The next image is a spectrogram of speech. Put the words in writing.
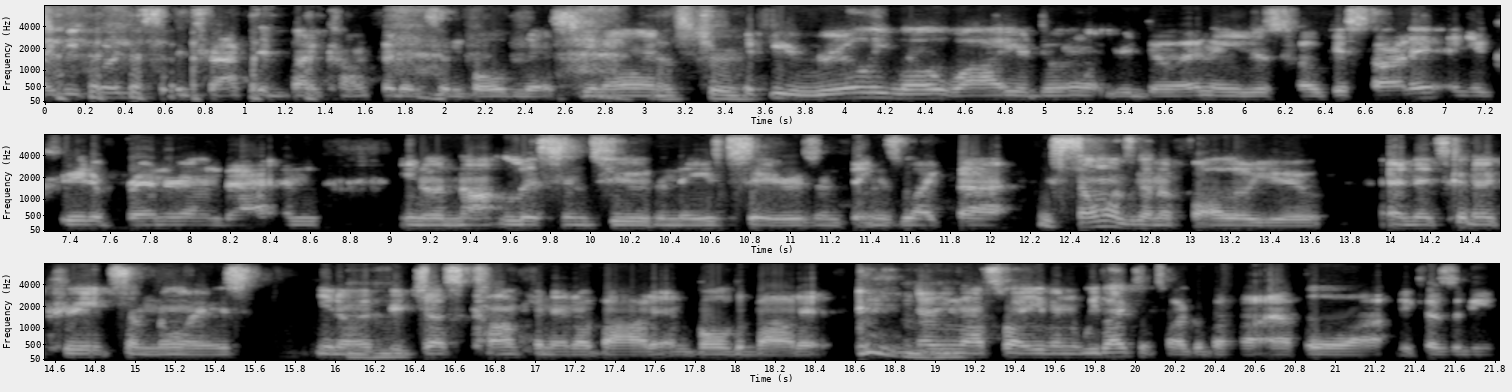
like people are just attracted by confidence and boldness, you know. And that's true. if you really know why you're doing what you're doing and you just focused on it and you create a brand around that and you know not listen to the naysayers and things like that someone's going to follow you and it's going to create some noise you know if Mhm. you're just confident about it and bold about it i Mhm. think that's why even we like to talk about apple a lot because i mean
